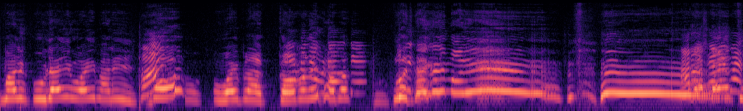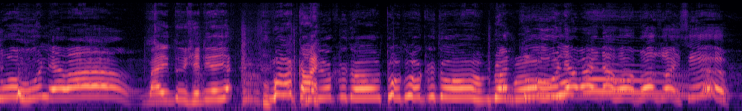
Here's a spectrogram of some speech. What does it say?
મારી ઉડાઈ હોય મારી. હોય પેલા કબર નહીં મારી. અરે તું હું લેવા? બારી તું શેટી રહી જા. મને કાર્યો કીધો તો કીધો લેવાય ના હો જોઈશ.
